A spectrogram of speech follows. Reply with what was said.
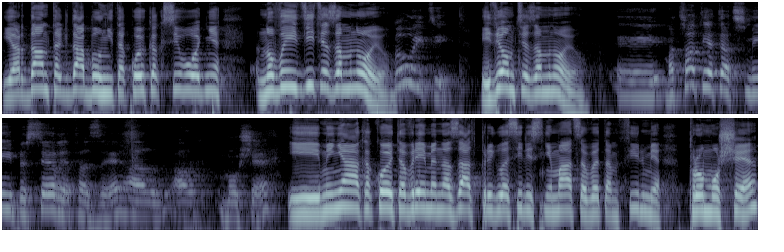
Иордан тогда был не такой, как сегодня. Но вы идите за мною. Идемте за мною. И меня какое-то время назад пригласили сниматься в этом фильме про Моше.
